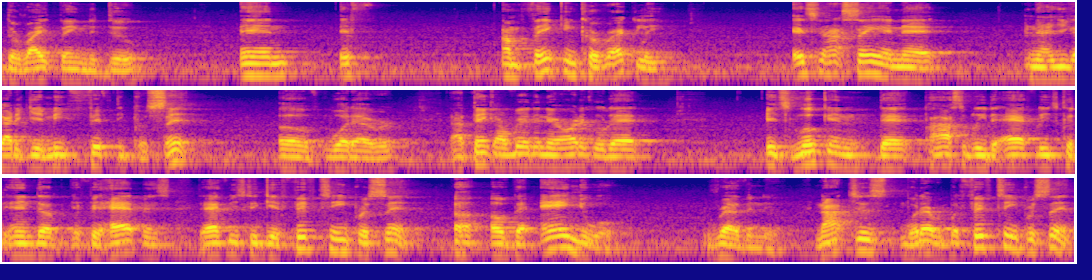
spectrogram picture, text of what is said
the right thing to do. And if I'm thinking correctly, it's not saying that now you got to give me 50% of whatever. I think I read in their article that it's looking that possibly the athletes could end up, if it happens, the athletes could get 15% uh, of the annual revenue. Not just whatever, but 15%.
